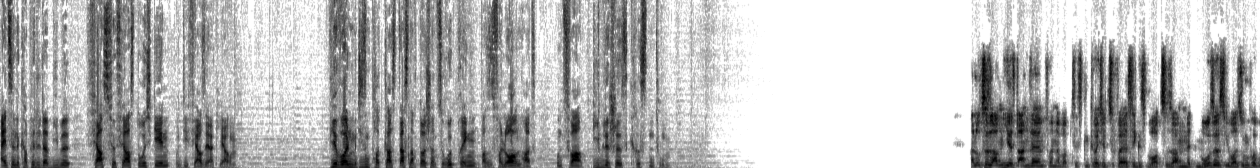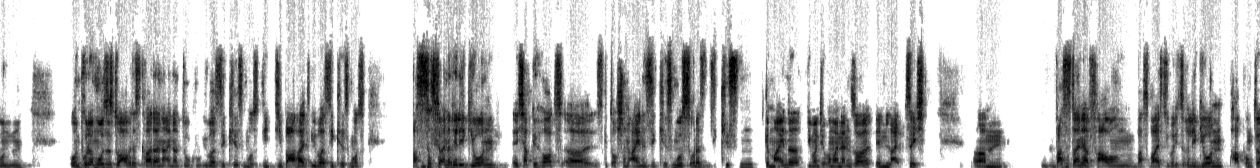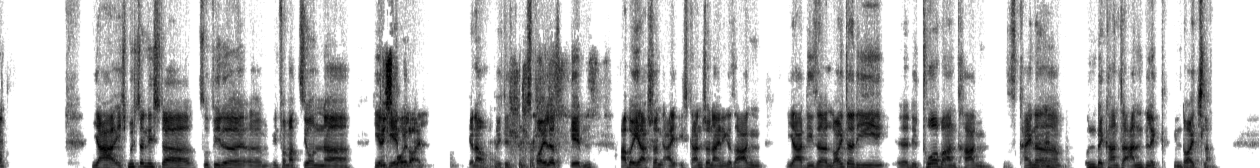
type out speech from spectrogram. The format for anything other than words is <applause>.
einzelne Kapitel der Bibel Vers für Vers durchgehen und die Verse erklären. Wir wollen mit diesem Podcast das nach Deutschland zurückbringen, was es verloren hat, und zwar biblisches Christentum. Hallo zusammen, hier ist Anselm von der Baptistenkirche Zuverlässiges Wort zusammen mit Moses über Zoom verbunden. Und Bruder Moses, du arbeitest gerade an einer Doku über Sikhismus, die, die Wahrheit über Sikhismus. Was ist das für eine Religion? Ich habe gehört, äh, es gibt auch schon eine Sikhismus- oder Sikhistengemeinde, wie man die auch immer nennen soll, in Leipzig. Ähm, was ist deine Erfahrung? Was weißt du über diese Religion? Ein paar Punkte. Ja, ich möchte nicht äh, zu viele äh, Informationen äh, hier nicht geben. Spoilern. Genau, richtig. Spoilers <laughs> geben. Aber ja, schon, ich kann schon einige sagen. Ja, diese Leute, die äh, die Turban tragen, das ist keine mhm unbekannter Anblick in Deutschland.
